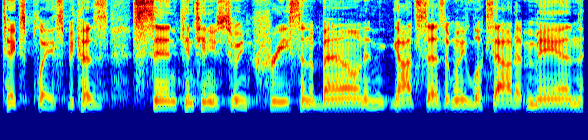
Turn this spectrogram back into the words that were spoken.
takes place because sin continues to increase and abound. And God says that when He looks out at man,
